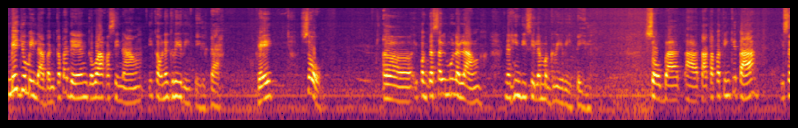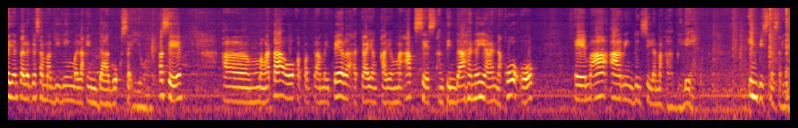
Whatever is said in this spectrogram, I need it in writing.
medyo may laban ka pa din, gawa kasi ng ikaw nagre-retail ka. Okay? So, ah, ipagdasal mo na lang na hindi sila magre-retail. So, but ah, tatapatin kita, isa yan talaga sa magiging malaking dagok sa iyo. Kasi, ang mga tao, kapag ka may pera at kayang-kayang ma-access ang tindahan na yan na co-op, eh, maaaring dun sila makabili. Imbis na sa'yo.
